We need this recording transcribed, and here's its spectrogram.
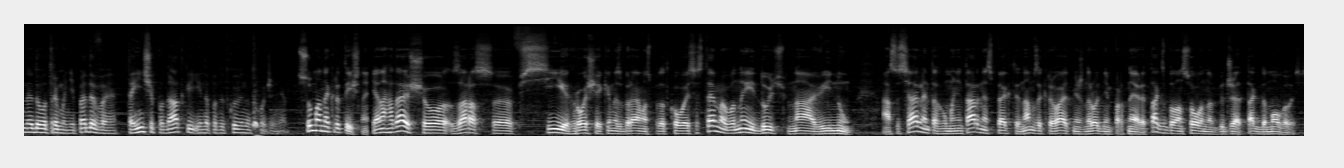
недоотримані ПДВ та інші податки і неподаткові надходження. Сума не критична. Я нагадаю, що зараз е, всі гроші, які ми збираємо з податкової системи, вони йдуть на війну. А соціальні та гуманітарні аспекти нам закривають міжнародні партнери. Так збалансовано бюджет, так домовились.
